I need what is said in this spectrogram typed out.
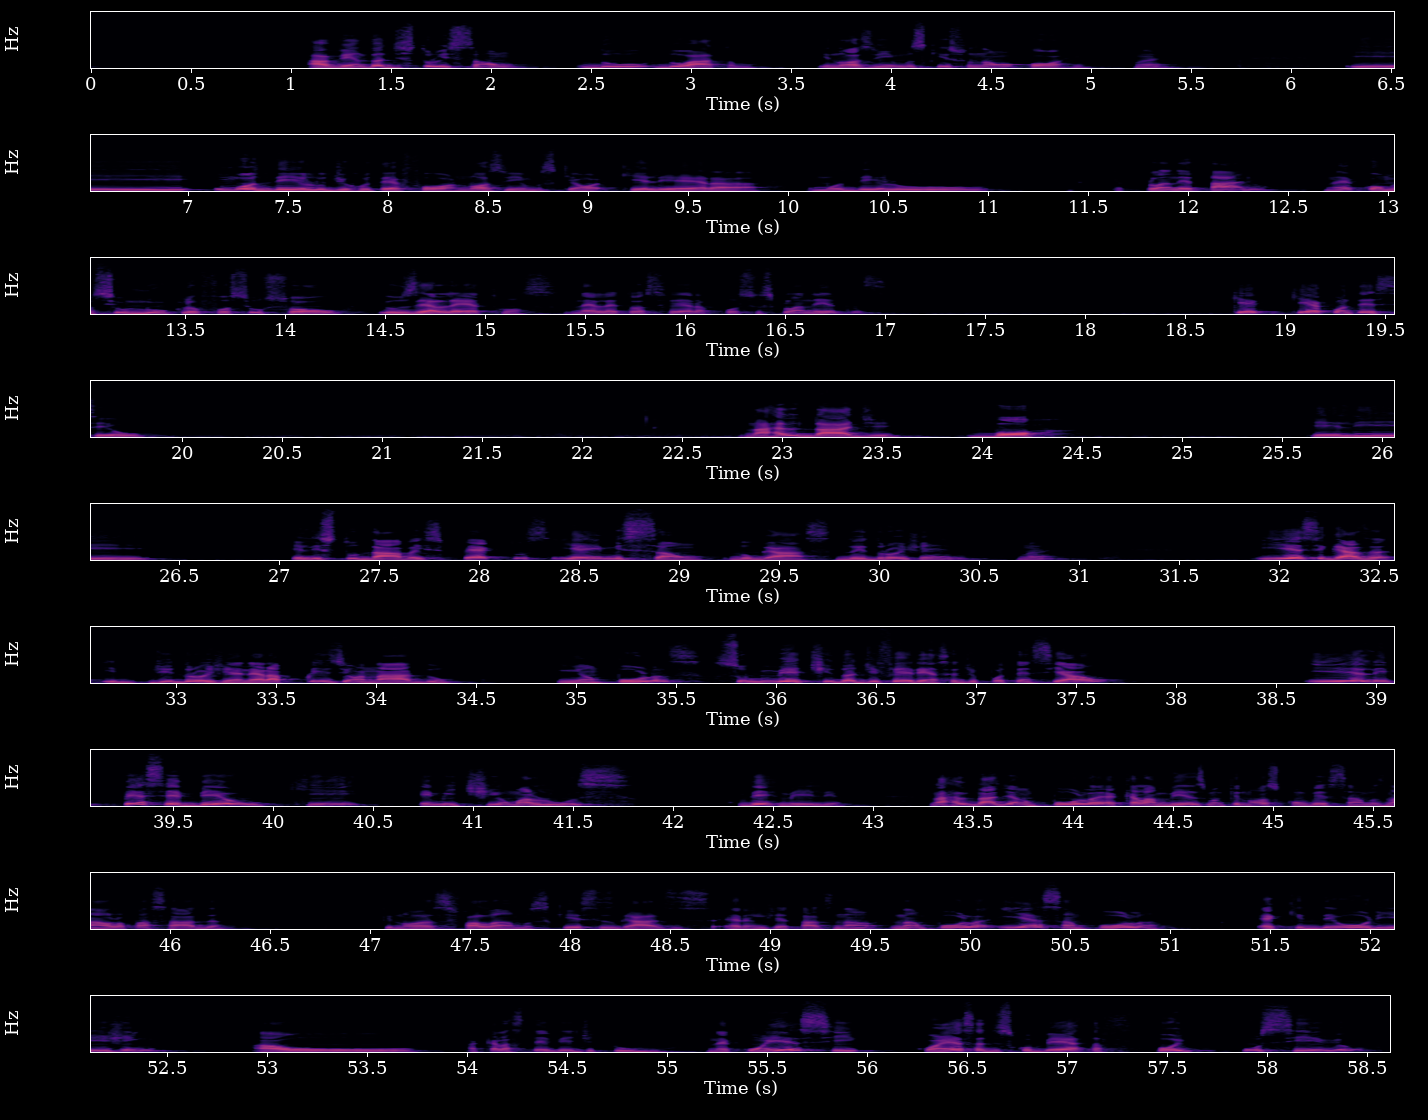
havendo a destruição do, do átomo. E nós vimos que isso não ocorre. Né? E o modelo de Rutherford, nós vimos que, que ele era um modelo planetário, né, como se o núcleo fosse o Sol e os elétrons na eletrosfera fossem os planetas. O que, que aconteceu? Na realidade, Bohr, ele, ele estudava espectros e a emissão do gás do hidrogênio, né? e esse gás de hidrogênio era aprisionado em ampolas, submetido à diferença de potencial, e ele percebeu que emitia uma luz vermelha. Na realidade, a ampola é aquela mesma que nós conversamos na aula passada, que nós falamos que esses gases eram injetados na, na ampola, e essa ampola é que deu origem ao aquelas TV de tubo. Né? Com, esse, com essa descoberta foi possível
